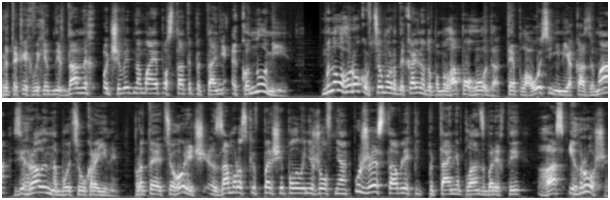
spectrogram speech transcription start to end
При таких вихідних даних, очевидно, має постати питання економії. Минулого року в цьому радикально допомогла погода. Тепла осінь і м'яка зима зіграли на боці України. Проте цьогоріч заморозки в першій половині жовтня уже ставлять під питання план зберегти газ і гроші.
